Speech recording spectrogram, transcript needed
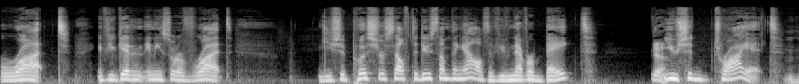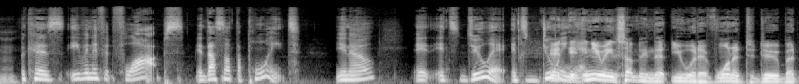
rut, if you get in any sort of rut, you should push yourself to do something else. If you've never baked, Yeah. you should try it mm-hmm. because even if it flops, it, that's not the point. You know, it, it's do it. It's doing and, it. and you mean something that you would have wanted to do, but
